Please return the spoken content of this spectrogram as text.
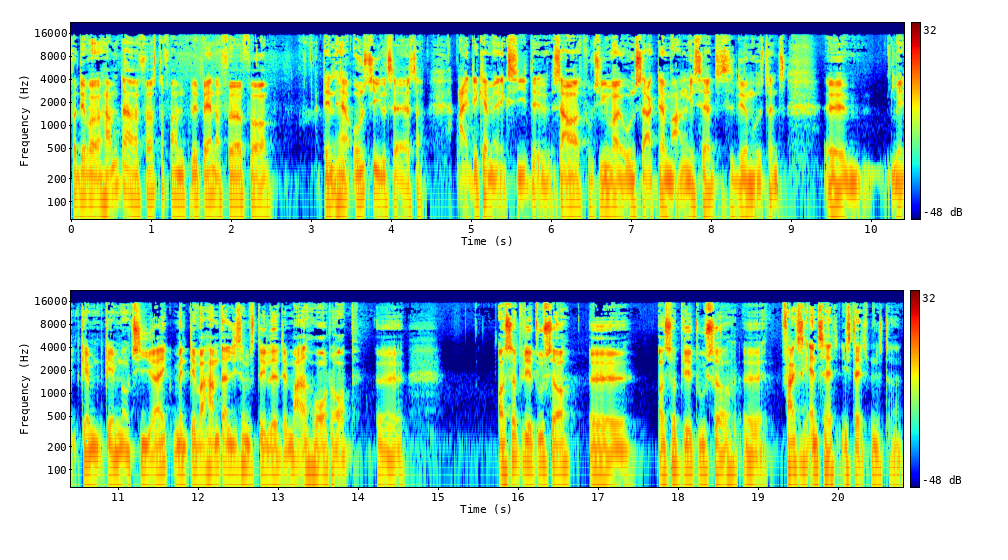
for det var jo ham, der først og fremmest blev bannerfører for den her undsigelse af sig. Ej, det kan man ikke sige. Det, samarbejdspolitikken var jo undsagt af mange, især de tidligere modstands øh, men, gennem, gennem årtier, ikke? Men det var ham, der ligesom stillede det meget hårdt op. Øh, og så bliver du så, øh, og så bliver du så øh, faktisk ansat i statsministeriet.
